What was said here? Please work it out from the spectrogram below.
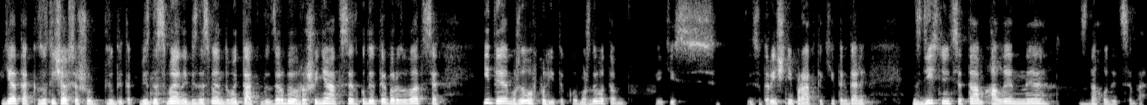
Я так зустрічався, що люди так, бізнесмени, бізнесмени думають, так, заробив грошенят, все, куди треба розвиватися, іде, можливо, в політику, можливо, там в якісь езотеричні практики і так далі. Здійснюється там, але не знаходить себе.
